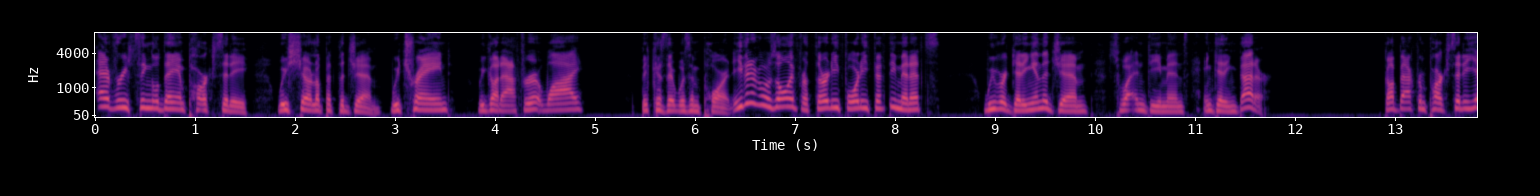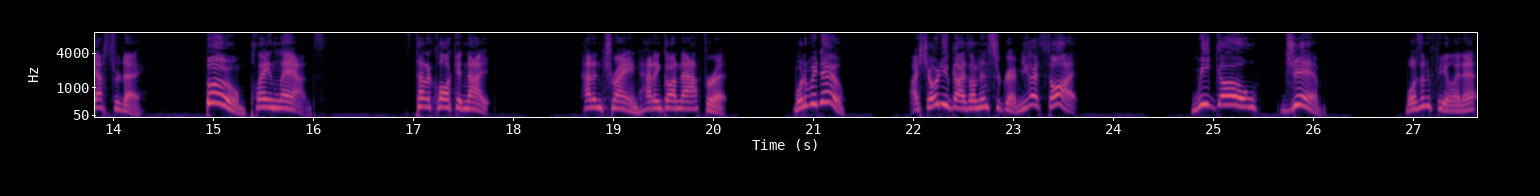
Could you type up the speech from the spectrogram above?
Every single day in Park City, we showed up at the gym. We trained, we got after it. Why? Because it was important. Even if it was only for 30, 40, 50 minutes, we were getting in the gym, sweating demons, and getting better. Got back from Park City yesterday. Boom, plane lands. It's 10 o'clock at night. Hadn't trained, hadn't gone after it. What do we do? I showed you guys on Instagram. You guys saw it. We go gym. Wasn't feeling it.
